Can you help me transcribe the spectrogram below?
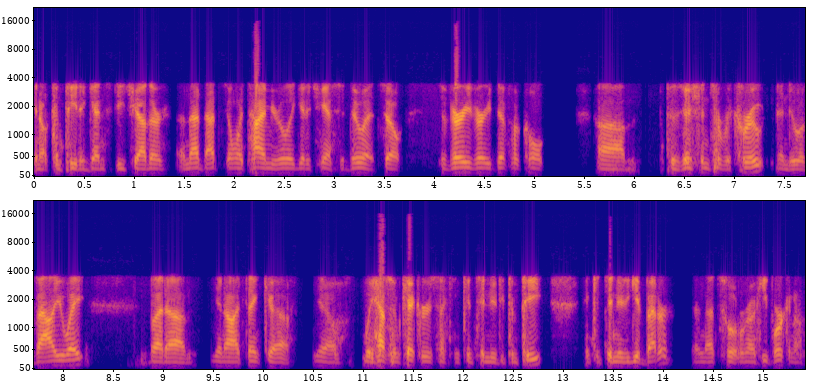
you know, compete against each other. And that that's the only time you really get a chance to do it. So it's a very, very difficult um position to recruit and to evaluate. But um, you know, I think uh, you know, we have some kickers that can continue to compete and continue to get better, and that's what we're going to keep working on.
